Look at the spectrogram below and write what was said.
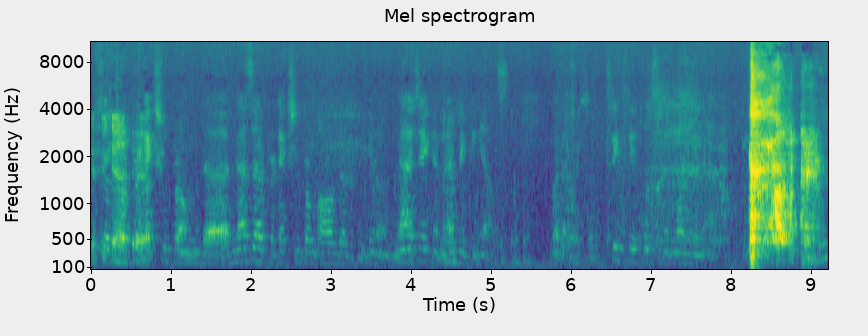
If you so can, for yeah. protection from the nazar, protection from all the, you know, magic and Mm-hmm. everything else. Whatever, so three, three quls in the morning and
